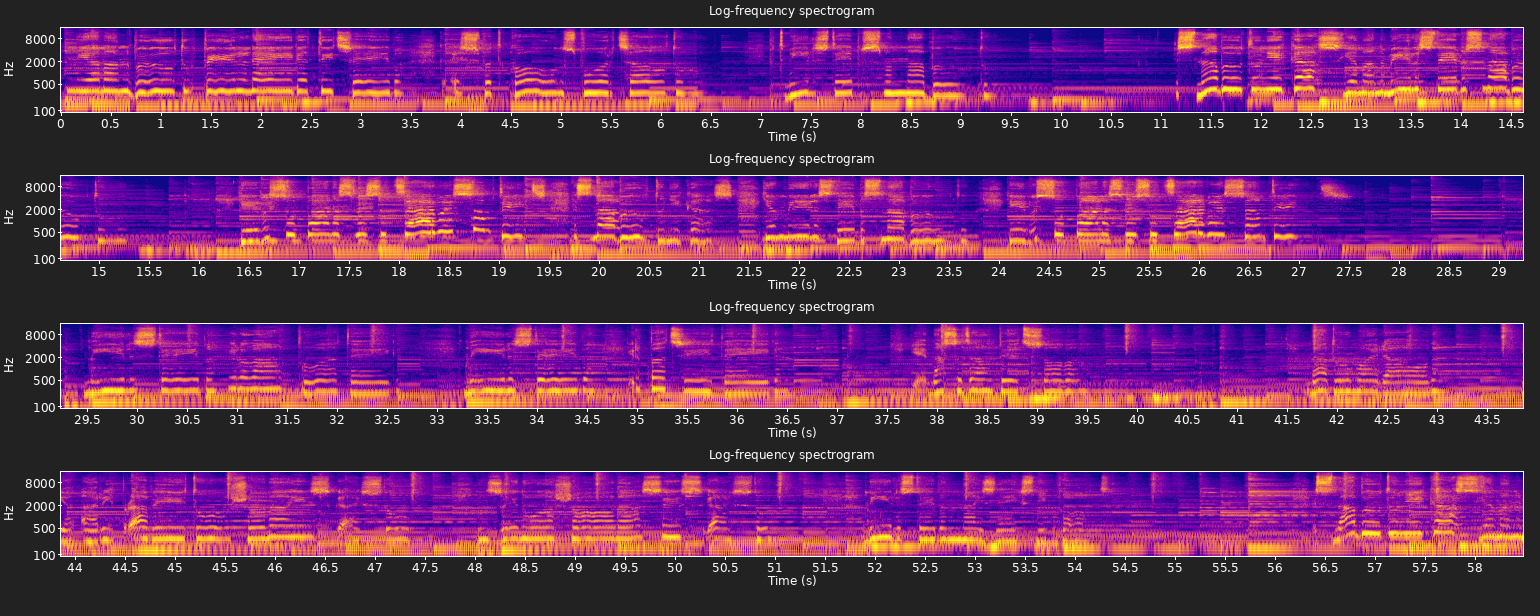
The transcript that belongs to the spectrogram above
Ja man būtu pilnīga ticība, ka es pat kolnus porceltu, bet mīlestības man nebūtu. Es nebūtu nekas, ja man mīlestības nebūtu. Ja visu panes, visu ceru, esam tic, es nebūtu nekas, ja mīlestības nebūtu. Ja visu panes, visu ceru, esam tic. Mīlestība ir labprātīga, mīlestība ir pacietīga. Ja nesadzām pie sava, nedomāj ļauna, ja arī pravītošana izgaistu. un zinošanas izskaistu. Mīlestība neizniegs nikot. Es nebūtu nekas, ja man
